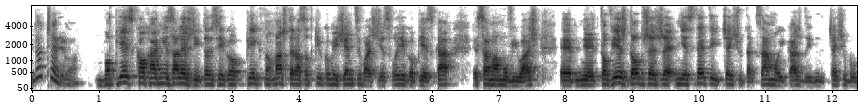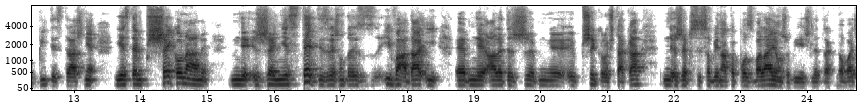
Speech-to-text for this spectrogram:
Dlaczego? Bo pies kocha niezależnie, to jest jego piękno. Masz teraz od kilku miesięcy właśnie swojego pieska, sama mówiłaś. E, To wiesz dobrze, że niestety i Czesiu tak samo, i każdy inny Czesiu był bity strasznie. Jestem przekonany, że niestety, zresztą to jest i wada, i, ale też przykrość taka, że psy sobie na to pozwalają, żeby je źle traktować,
